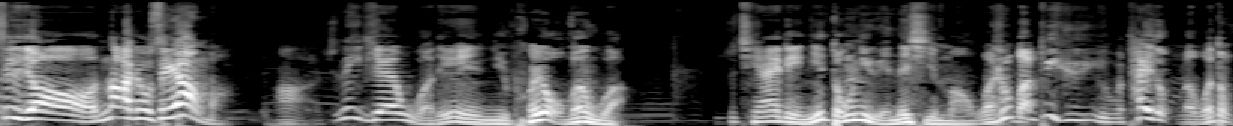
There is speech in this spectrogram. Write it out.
这叫那就这样吧啊！是那天我的女朋友问我，说亲爱的，你懂女人的心吗？我说我必须，我太懂了，我懂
